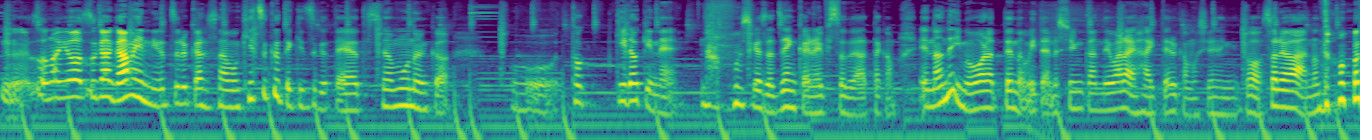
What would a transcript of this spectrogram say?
その様子が画面に映るからさもうきつくてきつくて私はもうなんかこう時々ね もしかしたら前回のエピソードであったかも。えなんで今笑ってんの？みたいな瞬間で笑い入ってるかもしれんけどそれはあの動画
